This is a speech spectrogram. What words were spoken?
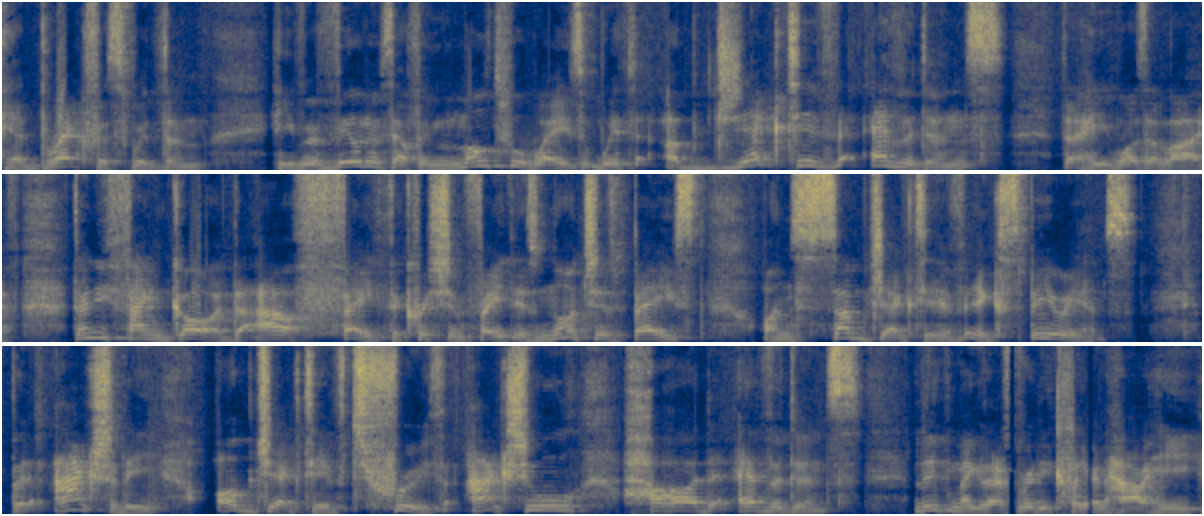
He had breakfast with them. He revealed himself in multiple ways with objective evidence that he was alive. Don't you thank God that our faith, the Christian faith, is not just based on subjective experience, but actually objective truth, actual hard evidence. Luke makes that really clear in how he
